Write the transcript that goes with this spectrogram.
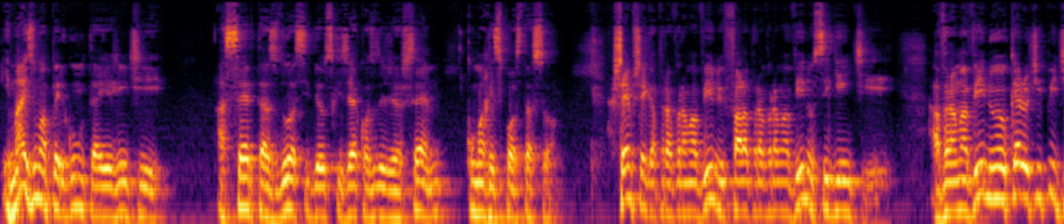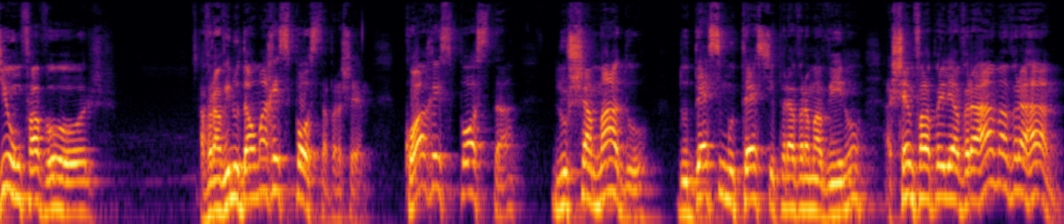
E mais uma pergunta, e a gente acerta as duas, se Deus quiser, com as duas de Hashem, com uma resposta só. Hashem chega para Avram Avinu e fala para Avram Avinu o seguinte: Avram Avinu, eu quero te pedir um favor. Avram Avinu dá uma resposta para Hashem. Qual a resposta no chamado do décimo teste para Avram Avinu? Hashem fala para ele: Avraham, Avraham.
